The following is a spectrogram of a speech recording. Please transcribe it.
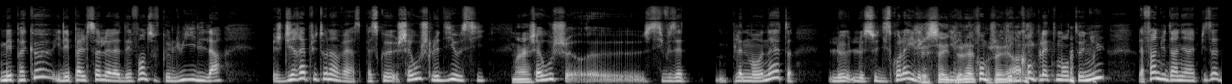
Mais pas que, il n'est pas le seul à la défendre, sauf que lui, il l'a. Je dirais plutôt l'inverse, parce que Chaouch le dit aussi. Ouais. Chaouch, euh, si vous êtes pleinement honnête, le, le- ce discours-là, il, est, il de il complètement tenu. La fin du dernier épisode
